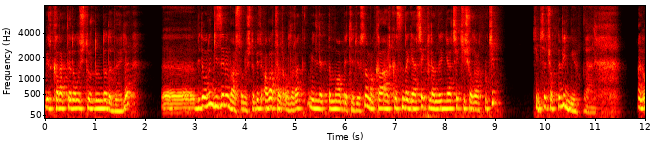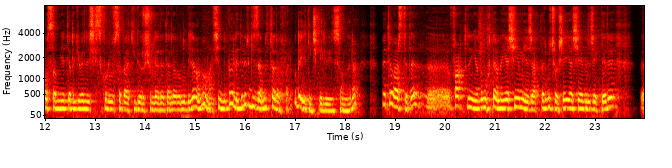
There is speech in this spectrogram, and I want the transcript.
bir karakter oluşturduğunda da böyle. Ee, bir de onun gizemi var sonuçta. Bir avatar olarak milletle muhabbet ediyorsun ama ka- arkasında gerçek planda gerçek kişi olarak bu kim? Kimse çok da bilmiyor. Yani Hani o samimiyet ya da güven ilişkisi kurulursa belki görüşürler ederler onu bilemem ama şimdi böyle de bir gizemli taraf var. Bu da ilginç geliyor insanlara. Metaverse'de de e, farklı dünyada muhtemelen yaşayamayacakları birçok şey yaşayabilecekleri e,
